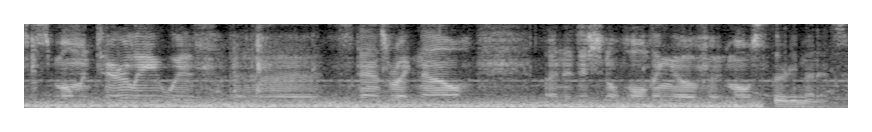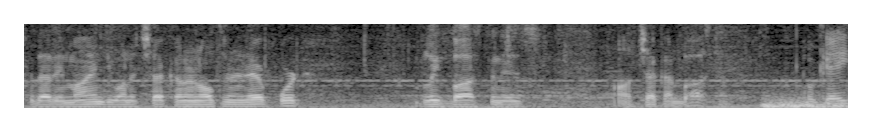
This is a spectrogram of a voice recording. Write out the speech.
just momentarily with, uh, stands right now, an additional holding of at most 30 minutes. With that in mind, you want to check on an alternate airport? I believe Boston is. I'll check on Boston. Okay.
